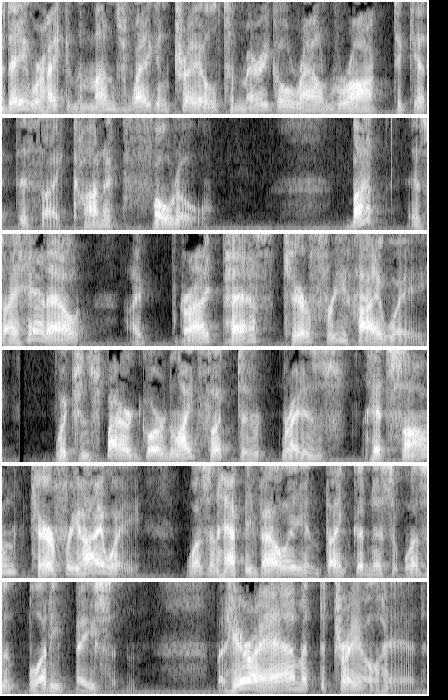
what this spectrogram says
Today we're hiking the Munds Wagon Trail to Merry-Go-Round Rock to get this iconic photo. But as I head out, I ride past Carefree Highway, which inspired Gordon Lightfoot to write his hit song, Carefree Highway. Wasn't Happy Valley, and thank goodness it wasn't Bloody Basin. But here I am at the trailhead.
